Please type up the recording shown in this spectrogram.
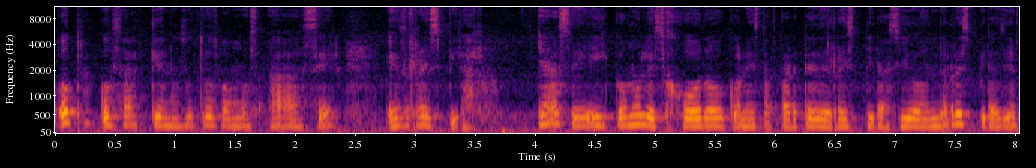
Otra cosa que nosotros vamos a hacer es respirar ya sé y cómo les jodo con esta parte de respiración, de respiración,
